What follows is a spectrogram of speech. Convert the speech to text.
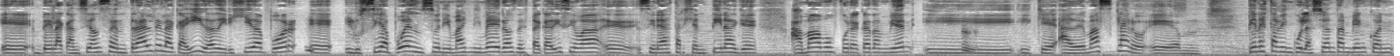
eh, de la canción central de la caída, dirigida por eh, Lucía Puenzo, ni más ni menos, destacadísima cineasta argentina que amamos por acá también y, y que además, claro, tiene esta vinculación también con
